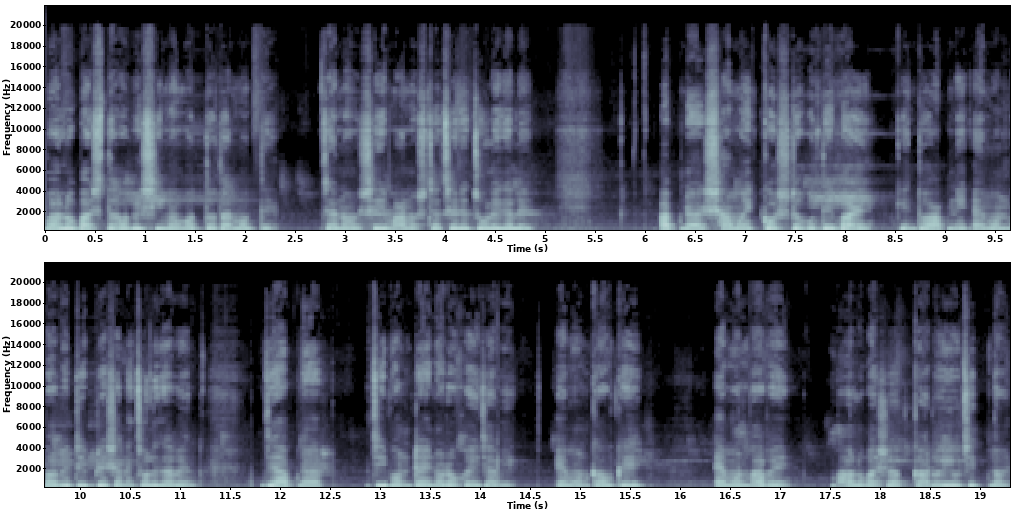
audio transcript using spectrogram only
ভালোবাসতে হবে সীমাবদ্ধতার মধ্যে, যেন সেই মানুষটা ছেড়ে চলে গেলে আপনার সাময়িক কষ্ট হতে পারে, কিন্তু আপনি এমনভাবে ডিপ্রেশনে চলে যাবেন যে আপনার জীবনটাই নরক হয়ে যাবে। এমন কাউকে এমনভাবে ভালোবাসা কারোই উচিত নয়।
